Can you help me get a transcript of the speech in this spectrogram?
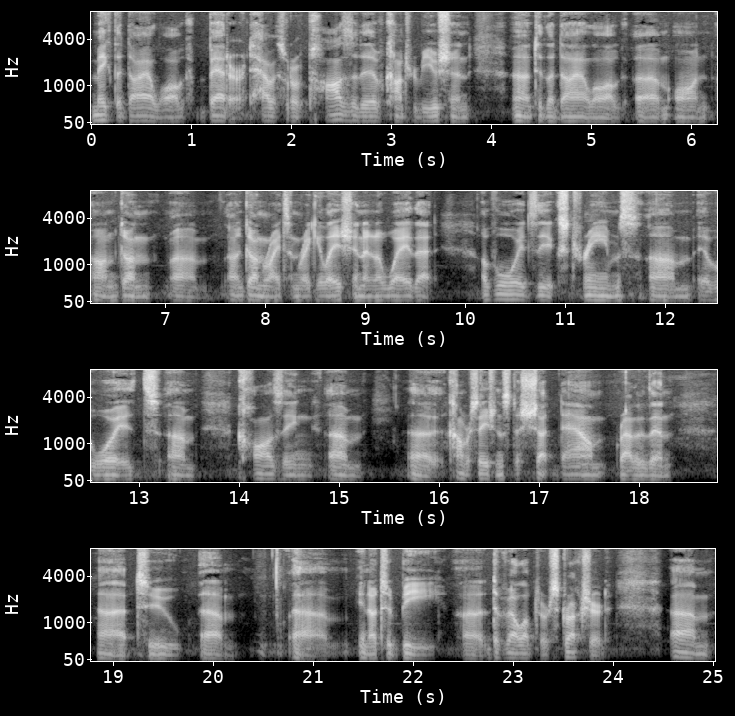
make the dialogue better, to have a sort of positive contribution uh, to the dialogue um, on on gun um, uh, gun rights and regulation in a way that avoids the extremes, avoids causing uh, conversations to shut down rather than uh, to you know to be uh, developed or structured. Um,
